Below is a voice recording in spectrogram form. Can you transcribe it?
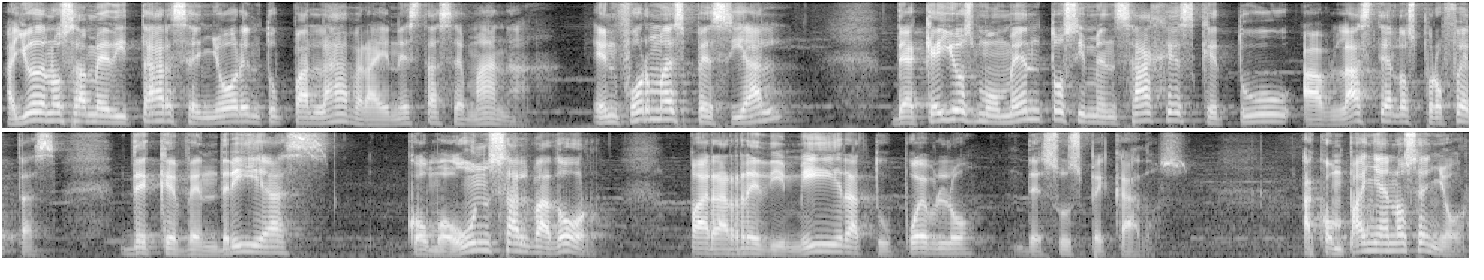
Ayúdanos a meditar, Señor, en tu palabra en esta semana, en forma especial de aquellos momentos y mensajes que tú hablaste a los profetas de que vendrías como un Salvador para redimir a tu pueblo de sus pecados. Acompáñanos, Señor,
